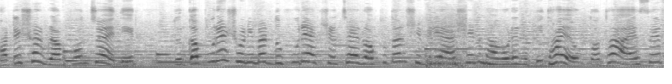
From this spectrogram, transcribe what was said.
ঘাটেশ্বর গ্রাম পঞ্চায়েতের দুর্গাপুরে শনিবার দুপুরে এক স্বেচ্ছায় রক্তদান শিবিরে আসেন ভাঙড়ের বিধায়ক তথা ISF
